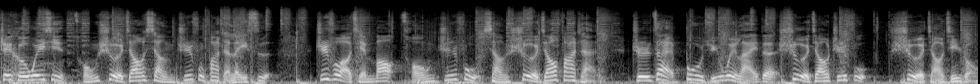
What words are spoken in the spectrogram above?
这和微信从社交向支付发展类似，支付宝钱包从支付向社交发展，旨在布局未来的社交支付、社交金融。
